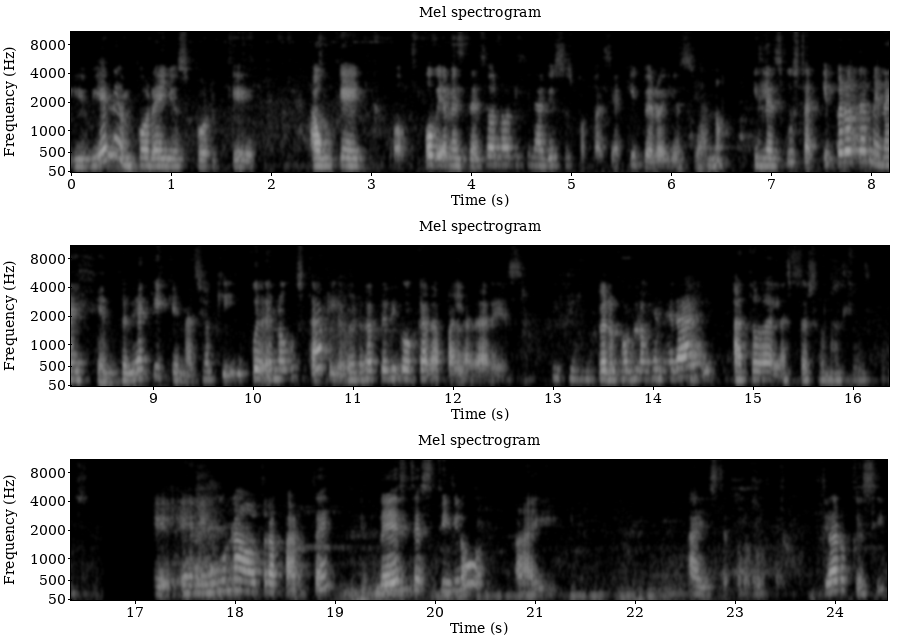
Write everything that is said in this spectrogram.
vienen por ellos porque, aunque obviamente son originarios sus papás de aquí, pero ellos ya no. Y les gusta. Y pero también hay gente de aquí que nació aquí y puede no gustarle, ¿verdad? Te digo, cada paladar es. Pero por lo general a todas las personas les gusta. Eh, en ninguna otra parte de este estilo hay, hay este producto. Claro que sí.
